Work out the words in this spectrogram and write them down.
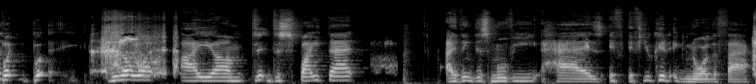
but but you know what I um d- despite that I think this movie has if if you could ignore the fact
